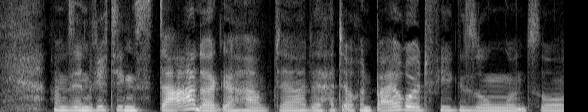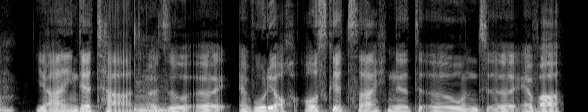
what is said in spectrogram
Haben Sie einen richtigen Star da gehabt, ja? Der hat ja auch in Bayreuth viel gesungen und so. Ja, in der Tat. Mhm. Also äh, er wurde auch ausgezeichnet äh, und äh, er war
